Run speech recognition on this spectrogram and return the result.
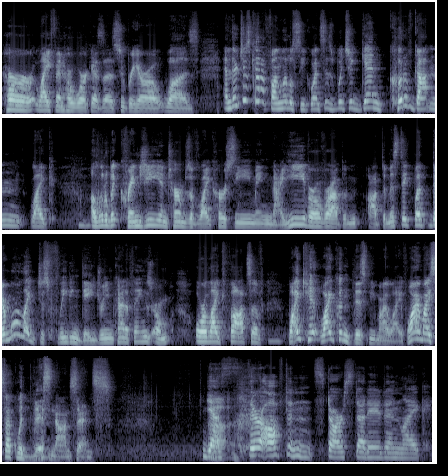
her life and her work as a superhero was. And they're just kind of fun little sequences, which again could have gotten like a little bit cringy in terms of like her seeming naive or over optimistic, but they're more like just fleeting daydream kind of things, or or like thoughts of why can't why couldn't this be my life? Why am I stuck with this nonsense? Yes, uh, they're often star studded and like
